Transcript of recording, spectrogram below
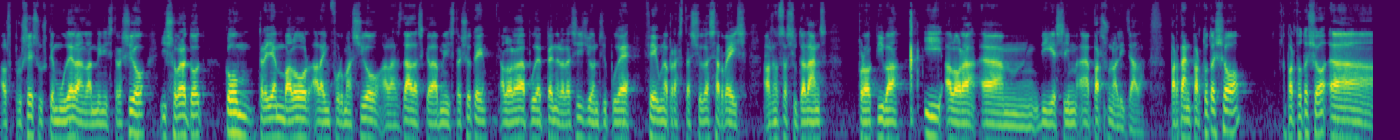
els processos que modelen l'administració i sobretot com traiem valor a la informació, a les dades que l'administració té a l'hora de poder prendre decisions i poder fer una prestació de serveis als nostres ciutadans proactiva i alhora, eh, diguéssim, personalitzada. Per tant, per tot això, per tot això eh,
